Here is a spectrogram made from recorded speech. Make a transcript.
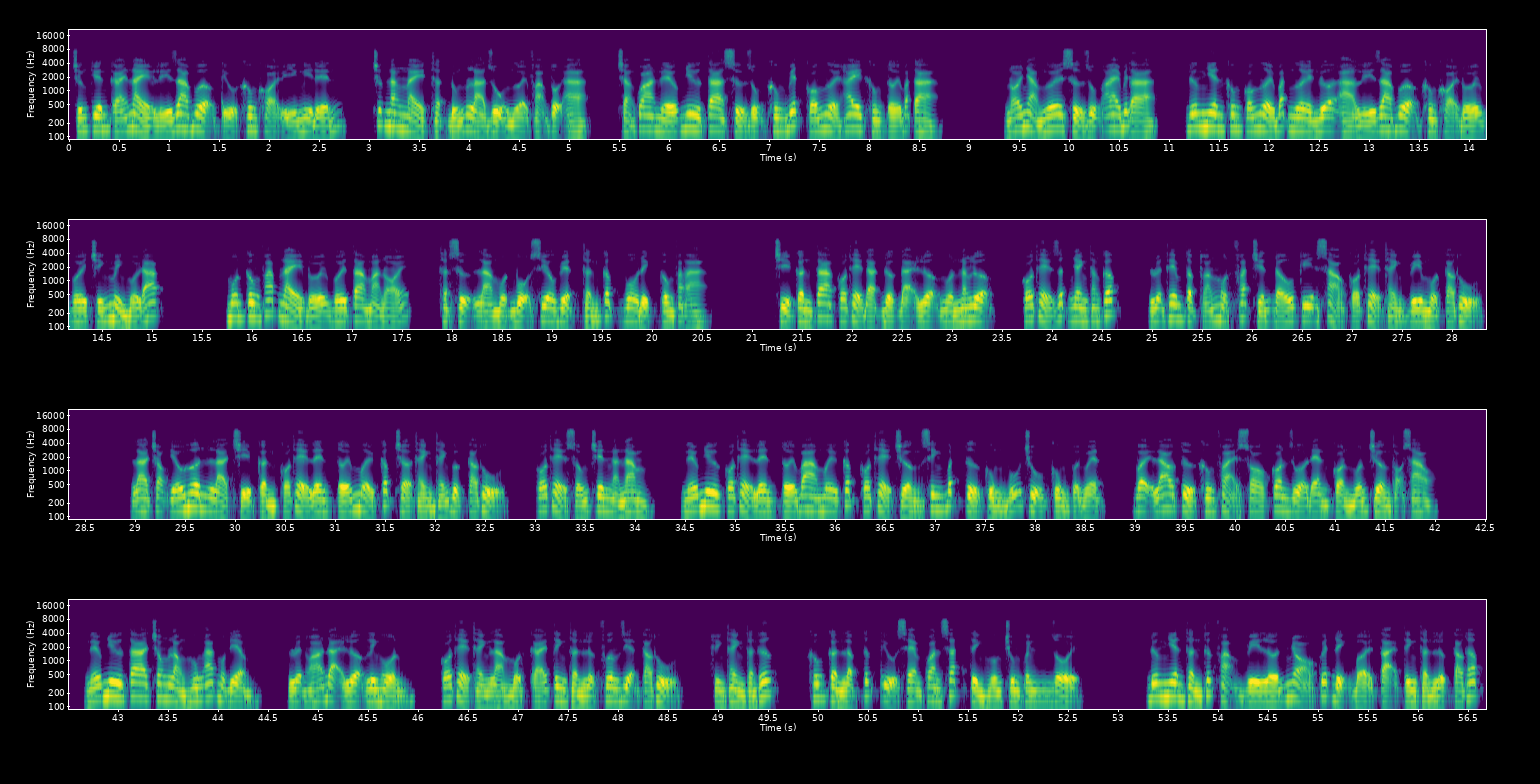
Chứng kiến cái này Lý Gia Vượng tiểu không khỏi ý nghĩ đến, chức năng này thật đúng là dụ người phạm tội a chẳng qua nếu như ta sử dụng không biết có người hay không tới bắt ta. Nói nhảm ngươi sử dụng ai biết ta, đương nhiên không có người bắt ngươi nữa à Lý Gia Vượng không khỏi đối với chính mình hồi đáp. Môn công pháp này đối với ta mà nói, thật sự là một bộ siêu việt thần cấp vô địch công pháp A. Chỉ cần ta có thể đạt được đại lượng nguồn năng lượng, có thể rất nhanh thăng cấp, luyện thêm tập thoáng một phát chiến đấu kỹ xảo có thể thành vi một cao thủ. Là trọng yếu hơn là chỉ cần có thể lên tới 10 cấp trở thành thánh vực cao thủ, có thể sống trên ngàn năm, nếu như có thể lên tới 30 cấp có thể trường sinh bất tử cùng vũ trụ cùng tuổi nguyện, vậy lao tử không phải so con rùa đen còn muốn trường thọ sao. Nếu như ta trong lòng hung ác một điểm, luyện hóa đại lượng linh hồn, có thể thành làm một cái tinh thần lực phương diện cao thủ, hình thành thần thức, không cần lập tức tiểu xem quan sát tình huống chung quanh rồi. Đương nhiên thần thức phạm vi lớn nhỏ quyết định bởi tại tinh thần lực cao thấp.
